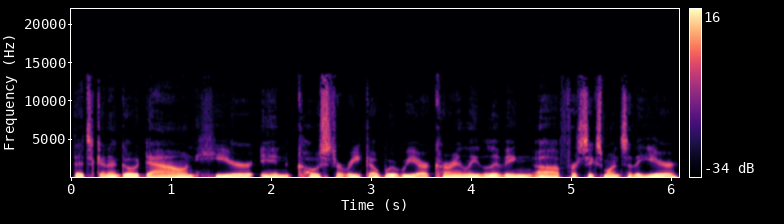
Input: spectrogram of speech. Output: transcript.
that's going to go down here in Costa Rica, where we are currently living uh, for six months of the year.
